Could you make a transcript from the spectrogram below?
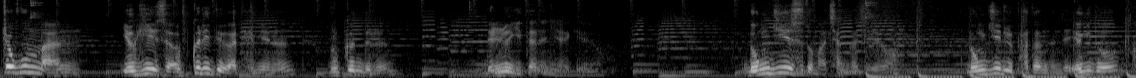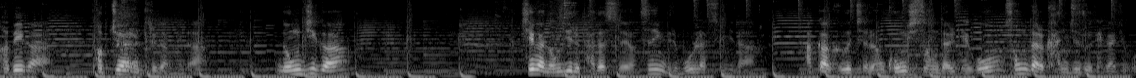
조금만 여기에서 업그레이드가 되면은 물건들은 널려 있다는 이야기예요. 농지에서도 마찬가지예요. 농지를 받았는데 여기도 법에가 법조항이 들어갑니다. 농지가 제가 농지를 받았어요. 선생님들이 몰랐습니다. 아까 그것처럼 공시송달 되고 송달 간주로 돼가지고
